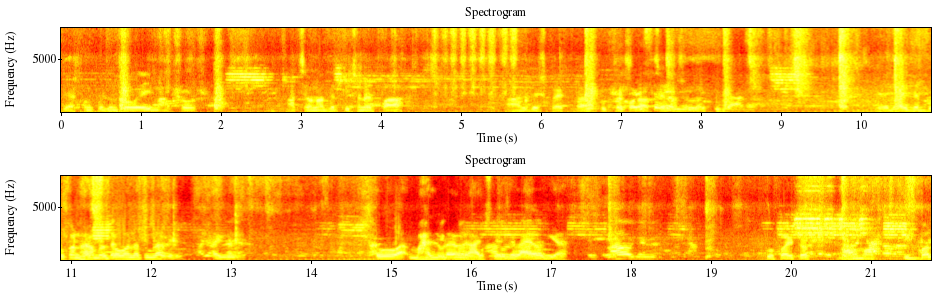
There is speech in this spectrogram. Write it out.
যে এখন পর্যন্ত এই মাংসর আছে ওনাদের পিছনের পা আর বেশ কয়েকটা টুকরা করা আছে মাশাআল্লাহ। এই ভাইদের দোকানটা আমরা तो कहो ना तुमरा तो महल उड़ाए में आज कल जलाया हो गया প্রোপাইটার মোহাম্মদ ইকবাল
